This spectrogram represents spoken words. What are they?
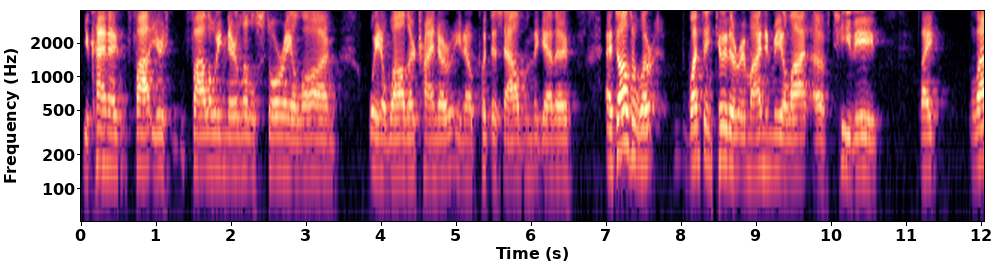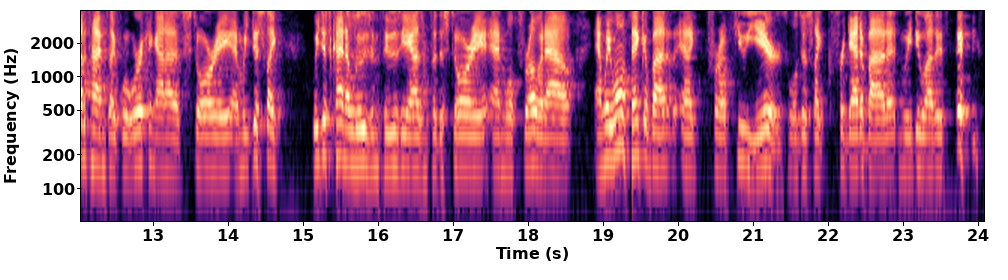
you kind of fo- you're following their little story along, you know, while they're trying to, you know, put this album together. It's also one thing too that reminded me a lot of TV. Like a lot of times, like we're working on a story and we just like we just kind of lose enthusiasm for the story and we'll throw it out and we won't think about it like for a few years. We'll just like forget about it and we do other things.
